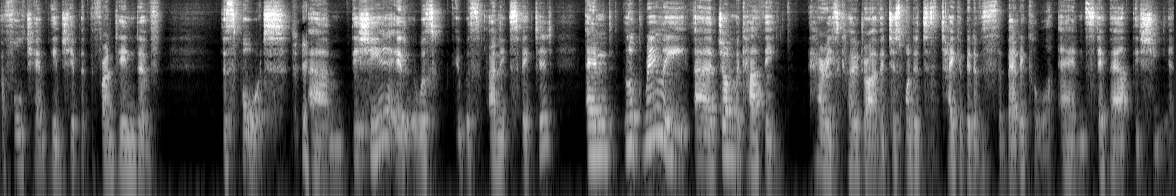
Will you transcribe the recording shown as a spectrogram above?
a full championship at the front end of the sport um, this year. It, was it was unexpected, and look, really, uh, John McCarthy, Harry's co-driver, just wanted to take a bit of a sabbatical and step out this year.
